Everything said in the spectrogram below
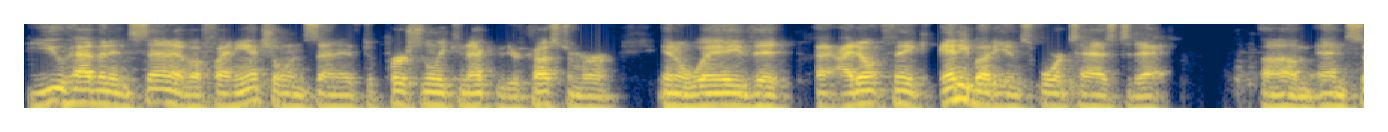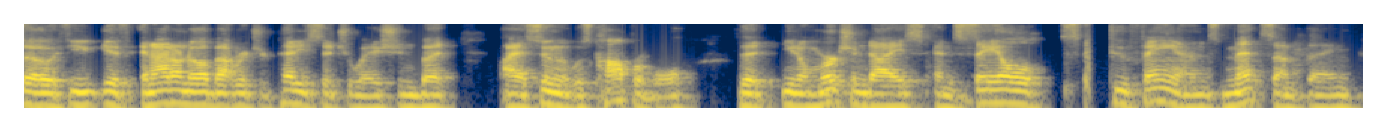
you have an incentive, a financial incentive to personally connect with your customer in a way that I don't think anybody in sports has today. Um, and so if you if and I don't know about Richard Petty's situation, but I assume it was comparable that you know merchandise and sale to fans meant something.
